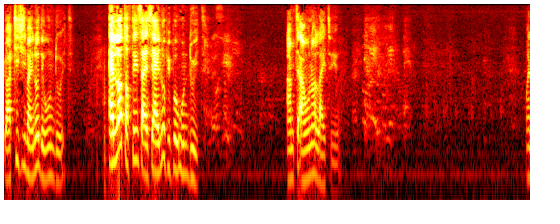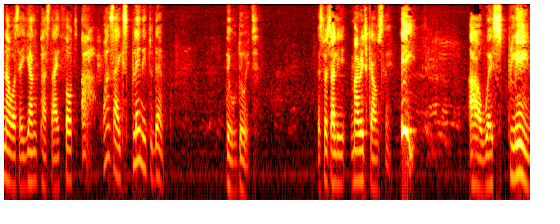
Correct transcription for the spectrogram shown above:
You are teaching, but I know they won't do it. A lot of things I say, I know people won't do it. I'm t- I will not lie to you. When I was a young pastor, I thought, ah, once I explain it to them, they will do it. Especially marriage counseling. Hey, I will explain.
